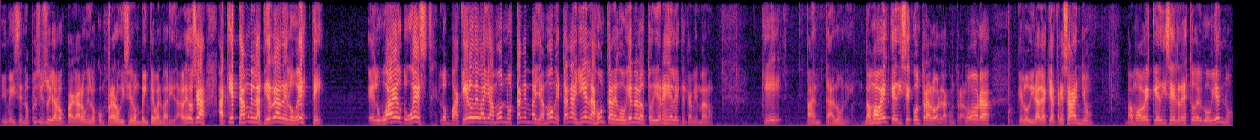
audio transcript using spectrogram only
Y me dice, no, pues si eso ya lo pagaron y lo compraron, hicieron 20 barbaridades. O sea, aquí estamos en la tierra del oeste. El Wild West. Los vaqueros de Bayamón no están en Bayamón, están allí en la Junta de Gobierno de la Autoridad de Energía Eléctrica, mi hermano. Qué pantalones. Vamos a ver qué dice Contralor, la Contralora, que lo dirá de aquí a tres años. Vamos a ver qué dice el resto del gobierno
